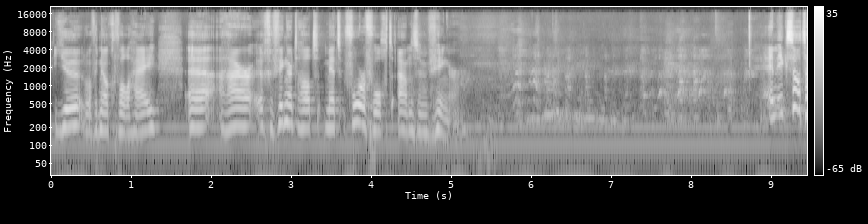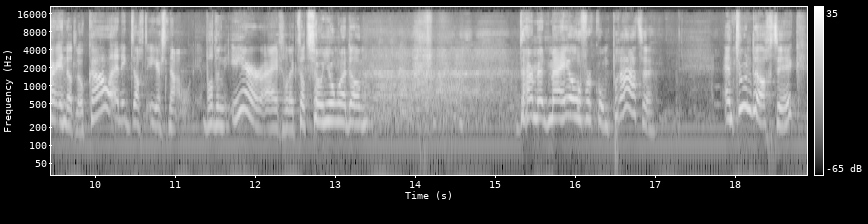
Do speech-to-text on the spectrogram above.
je, of in elk geval hij, uh, haar gevingerd had met voorvocht aan zijn vinger. en ik zat daar in dat lokaal en ik dacht eerst, nou, wat een eer eigenlijk dat zo'n jongen dan daar met mij over kon praten. En toen dacht ik,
